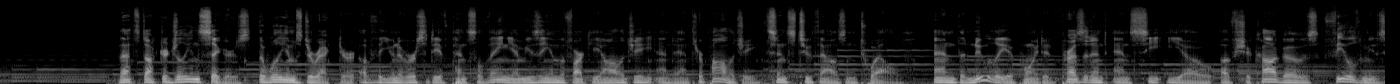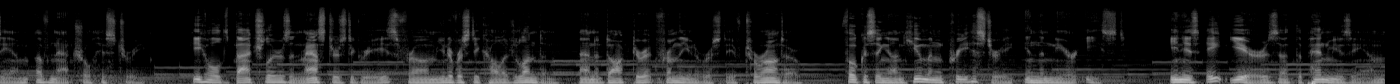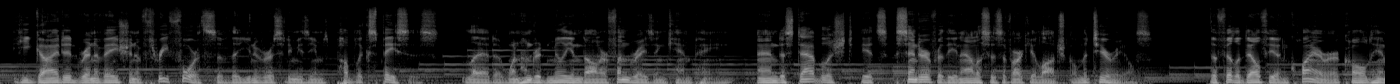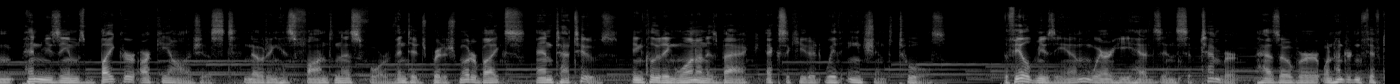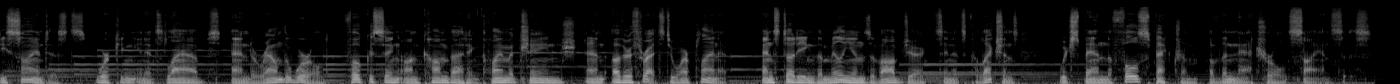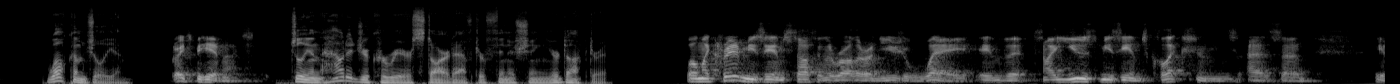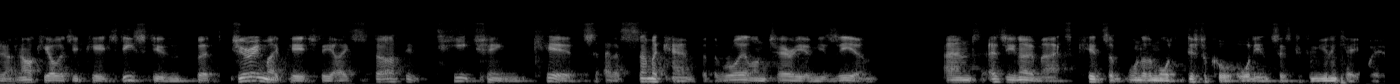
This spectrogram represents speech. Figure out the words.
That's Dr. Julian Siggers, the Williams Director of the University of Pennsylvania Museum of Archaeology and Anthropology since 2012, and the newly appointed President and CEO of Chicago's Field Museum of Natural History. He holds bachelor's and master's degrees from University College London and a doctorate from the University of Toronto, focusing on human prehistory in the Near East. In his eight years at the Penn Museum, he guided renovation of three fourths of the University Museum's public spaces, led a $100 million fundraising campaign, and established its Center for the Analysis of Archaeological Materials. The Philadelphia Inquirer called him Penn Museum's biker archaeologist, noting his fondness for vintage British motorbikes and tattoos, including one on his back executed with ancient tools. The Field Museum, where he heads in September, has over 150 scientists working in its labs and around the world, focusing on combating climate change and other threats to our planet, and studying the millions of objects in its collections, which span the full spectrum of the natural sciences. Welcome, Julian. Great to be here, Max. Julian, how did your career start after finishing your doctorate? Well, my career in museums started in a rather unusual way in that I used museums collections as a, you know, an archaeology PhD student. But during my PhD, I started teaching kids at a summer camp at the Royal Ontario Museum. And as you know, Max, kids are one of the more difficult audiences to communicate with.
